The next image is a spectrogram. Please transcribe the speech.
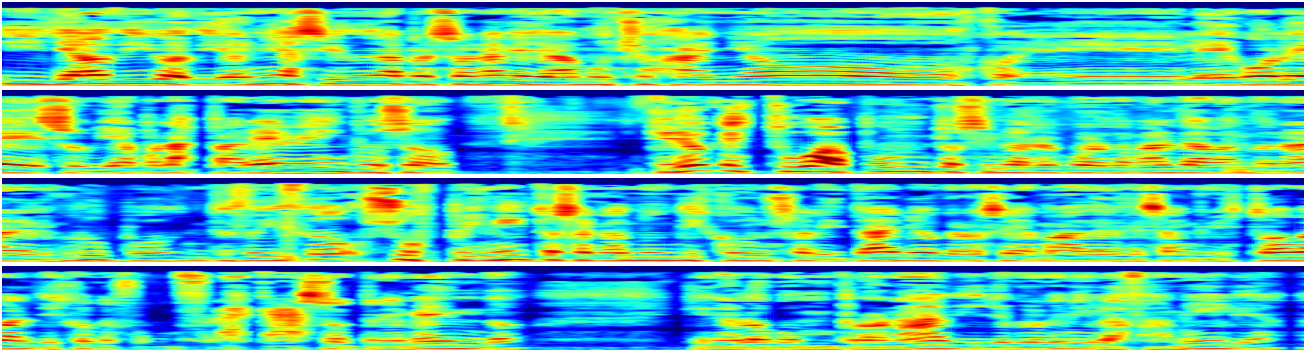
Y ya os digo, Diony ha sido una persona que lleva muchos años, con el ego le subía por las paredes, incluso creo que estuvo a punto, si no recuerdo mal, de abandonar el grupo. Entonces hizo sus pinitos sacando un disco en solitario, creo que se llamaba Desde San Cristóbal, disco que fue un fracaso tremendo, que no lo compró nadie, yo creo que ni la familia.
